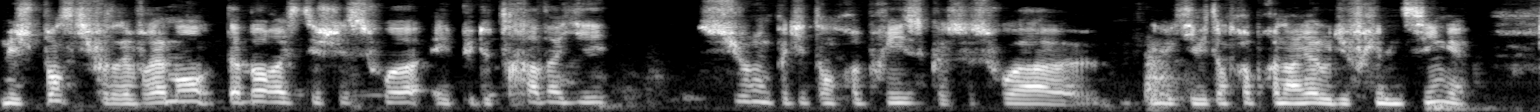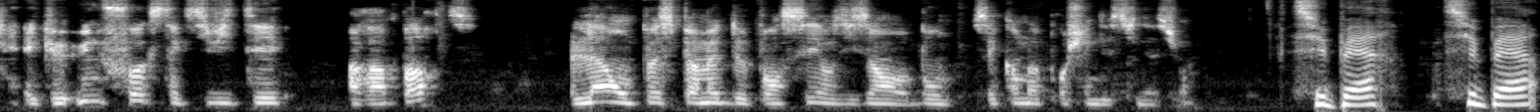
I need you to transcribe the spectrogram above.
Mais je pense qu'il faudrait vraiment d'abord rester chez soi et puis de travailler sur une petite entreprise, que ce soit euh, une activité entrepreneuriale ou du freelancing, et qu'une fois que cette activité rapporte, là, on peut se permettre de penser en se disant, bon, c'est quand ma prochaine destination? Super, super.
